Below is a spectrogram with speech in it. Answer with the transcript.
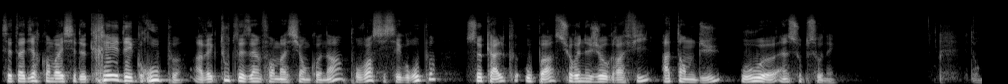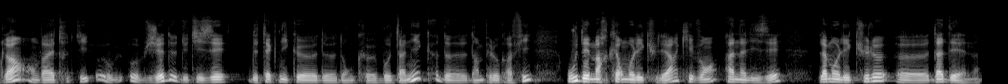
C'est-à-dire qu'on va essayer de créer des groupes avec toutes les informations qu'on a pour voir si ces groupes se calquent ou pas sur une géographie attendue ou euh, insoupçonnée. Donc là, on va être obligé d'utiliser des techniques euh, donc, euh, botaniques, d'ampélographie, ou des marqueurs moléculaires qui vont analyser la molécule euh, d'ADN.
